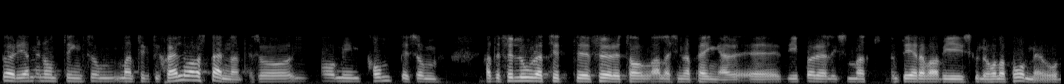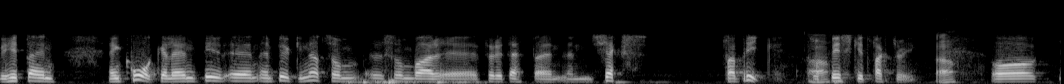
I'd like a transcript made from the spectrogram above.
börja med någonting som man tyckte själv var spännande. Så jag och min kompis som hade förlorat sitt uh, företag och alla sina pengar, uh, vi började liksom att fundera vad vi skulle hålla på med. Och vi hittade en, en kåk eller en, en, en byggnad som, som var före detta en, en kexfabrik. Ja. Biscuit Factory. Ja. Och,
